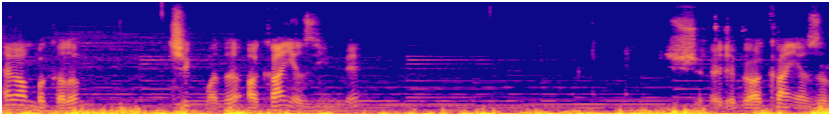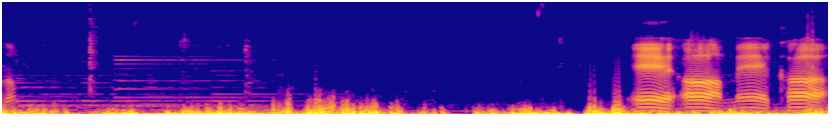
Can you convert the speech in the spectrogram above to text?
Hemen bakalım. Çıkmadı. Akan yazayım bir. Şöyle bir Akan yazalım. E, A, M, K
